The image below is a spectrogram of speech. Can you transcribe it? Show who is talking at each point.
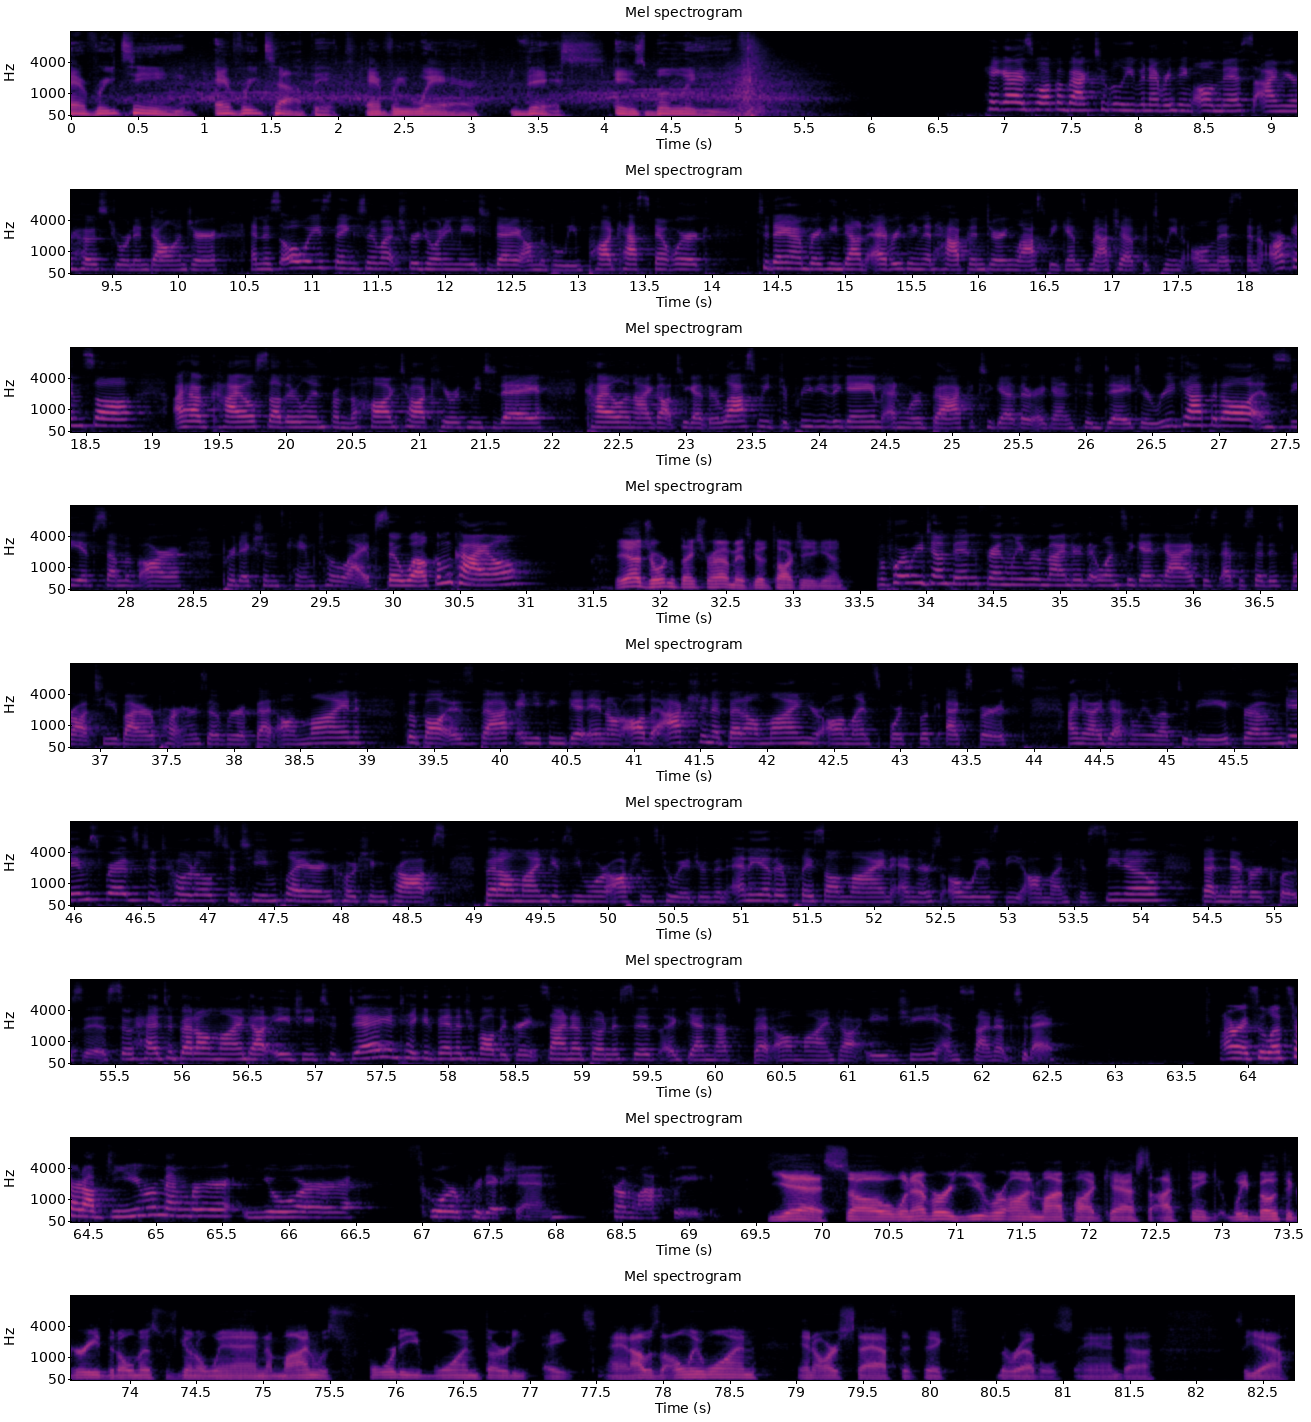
Speaker 1: Every team, every topic, everywhere. This is Bleav.
Speaker 2: Hey guys, welcome back to Bleav in Everything Ole Miss. I'm your host, Jordan Dollinger. And as always, thanks so much for joining me today on the Bleav Podcast Network. Today, I'm breaking down everything that happened during last weekend's matchup between Ole Miss and Arkansas. I have Kyle Sutherland from the Hog Talk here with me today. Kyle and I got together last week to preview the game, and we're back together again today to recap it all and see if some of our predictions came to life. So, welcome, Kyle.
Speaker 3: Yeah, Jordan, thanks for having me. It's good to talk to you again.
Speaker 2: Before we jump in, friendly reminder that once again, guys, this episode is brought to you by our partners over at Bet Online. Football is back, and you can get in on all the action at Bet Online, your online sportsbook experts. I know I definitely love to be. From game spreads to totals to team player and coaching props, Bet Online gives you more options to wager than any other place online, and there's always the online casino that never closes. So head to betonline.ag today and take advantage of all the great sign up bonuses. Again, that's betonline.ag and sign up today. All right, so let's start off. Do you remember your score prediction from last week?
Speaker 3: Yes. So whenever you were on my podcast, I think we both agreed that Ole Miss was going to win. Mine was 41-38, and I was the only one in our staff that picked the Rebels. And uh, so, yeah.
